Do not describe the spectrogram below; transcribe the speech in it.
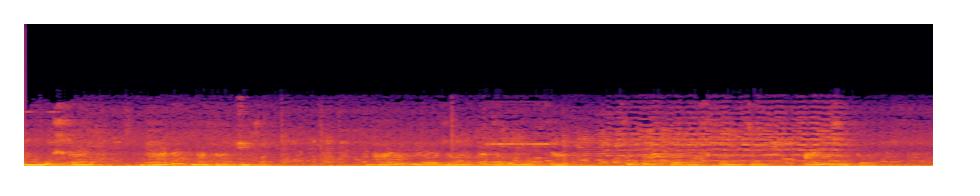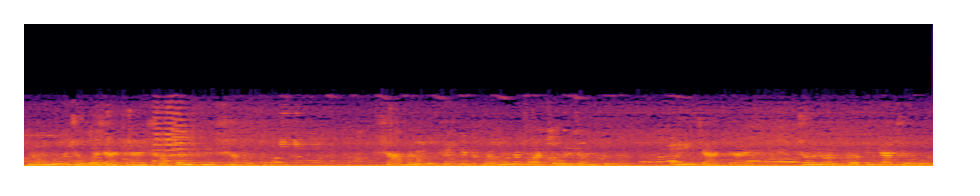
নমস্কার, ভারত মাতা ভারতীয় জনতা যুব মোর্চা ত্রিপুরা প্রদেশ কমিটি আয়োজিত নম যুবযাত্রায় সকলকে স্বাগত। সাবরুম থেকে ধর্মনগর পর্যন্ত এই যাত্রায় চলুন প্রতিটা যুবক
